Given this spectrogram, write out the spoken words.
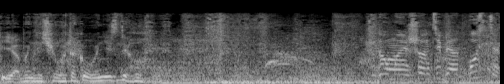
Я бы ничего такого не сделал. Думаешь, он тебя отпустит?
